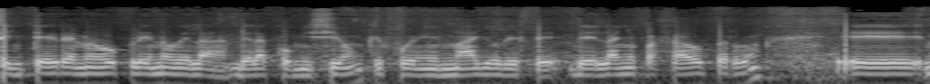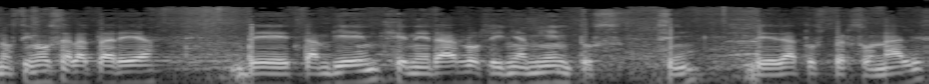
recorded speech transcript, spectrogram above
se integra el nuevo pleno de la, de la comisión, que fue en mayo de este, del año pasado, perdón. Eh, nos dimos a la tarea de también generar los lineamientos de datos personales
